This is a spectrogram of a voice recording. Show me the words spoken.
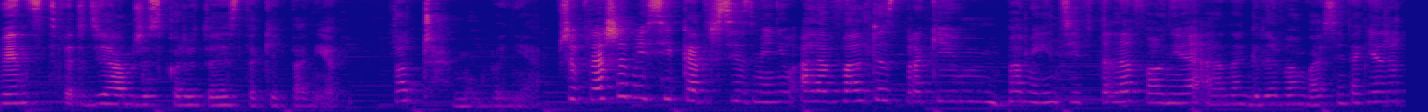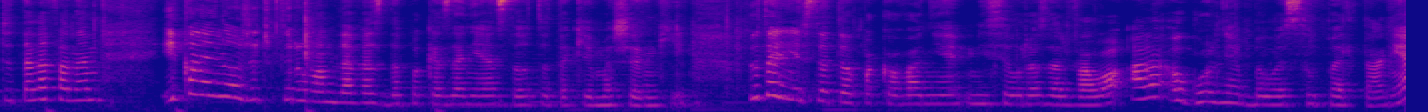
więc stwierdziłam, że skoro to jest takie tanie, to czemu by nie? Przepraszam, jeśli kadr się zmienił, ale walczę z brakiem pamięci w telefonie, a nagrywam właśnie takie rzeczy telefonem. I kolejną rzecz, którą mam dla Was do pokazania, są to takie maszynki. Tutaj niestety opakowanie mi się rozerwało, ale ogólnie były super tanie.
